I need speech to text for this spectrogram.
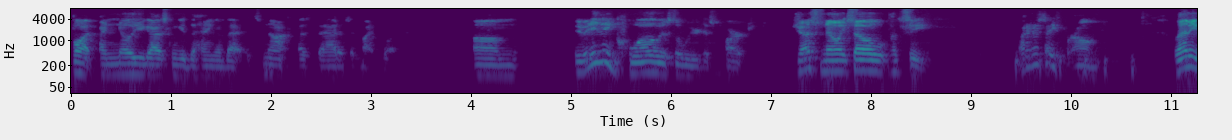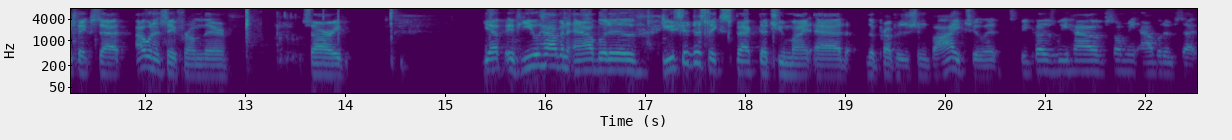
But I know you guys can get the hang of that. It's not as bad as it might look. Um, if anything, quo is the weirdest part. Just knowing. So let's see. Why did I say from? Let me fix that. I wouldn't say from there. Sorry. Yep, if you have an ablative, you should just expect that you might add the preposition by to it because we have so many ablatives that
